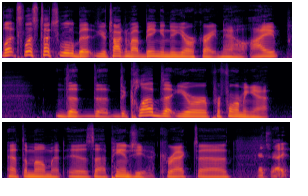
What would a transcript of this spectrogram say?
let's let's touch a little bit. You're talking about being in New York right now. I the the the club that you're performing at at the moment is uh, Pangea, correct? Uh, That's right.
